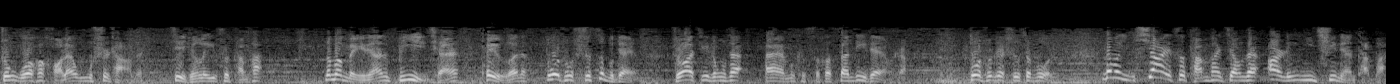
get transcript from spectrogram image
中国和好莱坞市场呢进行了一次谈判。那么每年比以前配额呢多出十四部电影，主要集中在 IMX 和三 D 电影上，多出这十四部了。那么下一次谈判将在二零一七年谈判。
